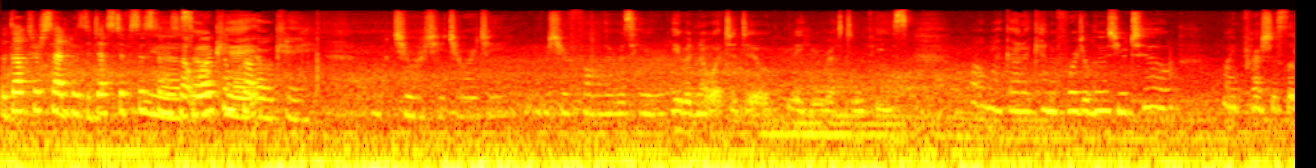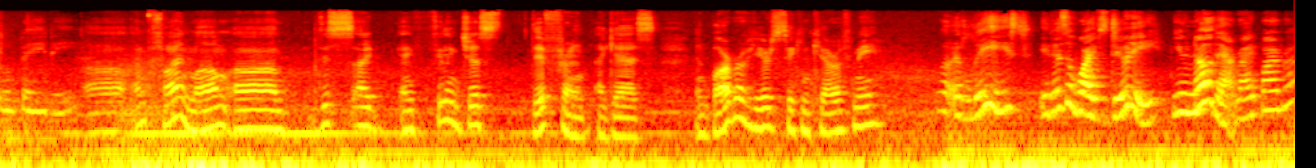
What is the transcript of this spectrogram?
The doctor said his digestive system is Yes, not working okay, properly. okay. Oh, Georgie, Georgie. I wish your father was here. He would know what to do. May he rest in peace. Oh my God, I can't afford to lose you too. My precious little baby. Uh, I'm fine, Mom. Um, this I I'm feeling just different, I guess. And Barbara here's taking care of me. Well, at least it is a wife's duty. You know that, right, Barbara?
